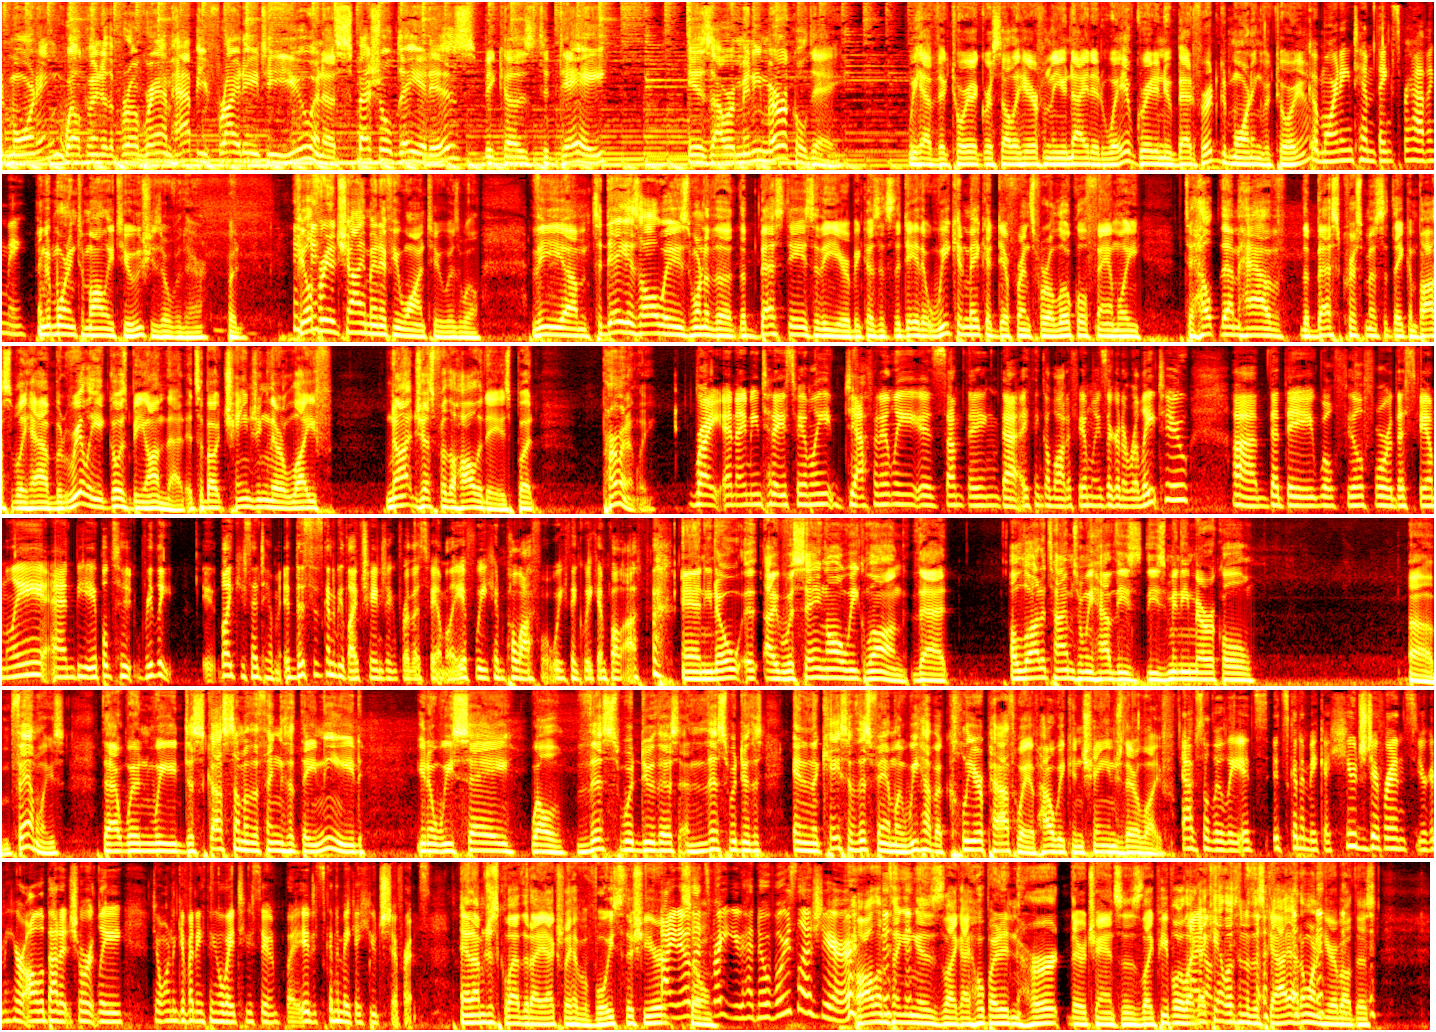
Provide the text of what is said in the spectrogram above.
Good morning. Welcome into the program. Happy Friday to you, and a special day it is because today is our mini miracle day. We have Victoria Grasela here from the United Way of Greater New Bedford. Good morning, Victoria. Good morning, Tim. Thanks for having me. And good morning to Molly, too. She's over there. But feel free to chime in if you want to as well. The um, today is always one of the, the best days of the year because it's the day that we can make a difference for a local family to help them have the best Christmas that they can possibly have. But really, it goes beyond that. It's about changing their life, not just for the holidays, but permanently. Right. And I mean, today's family definitely is something that I think a lot of families are going to relate to, um, that they will feel for this family and be able to really, like you said, Tim, this is going to be life changing for this family if we can pull off what we think we can pull off. And you know, I was saying all week long that a lot of times when we have these these mini miracle um, families, that when we discuss some of the things that they need, you know, we say, well, this would do this and this would do this. And in the case of this family, we have a clear pathway of how we can change their life. Absolutely. It's it's going to make a huge difference. You're going to hear all about it shortly. Don't want to give anything away too soon, but it's going to make a huge difference. And I'm just glad that I actually have a voice this year. I know So that's right. You had no voice last year. All I'm thinking is like, I hope I didn't hurt their chances. Like people are like, I I, can't listen to this guy. I don't want to hear about this.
